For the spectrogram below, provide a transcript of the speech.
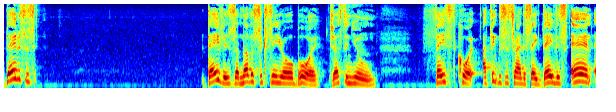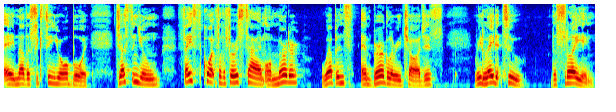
Davis's Davis, is another 16 year old boy, Justin Yoon, faced court. I think this is trying to say Davis and another 16 year old boy, Justin Yoon, faced court for the first time on murder, weapons, and burglary charges related to the slaying.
